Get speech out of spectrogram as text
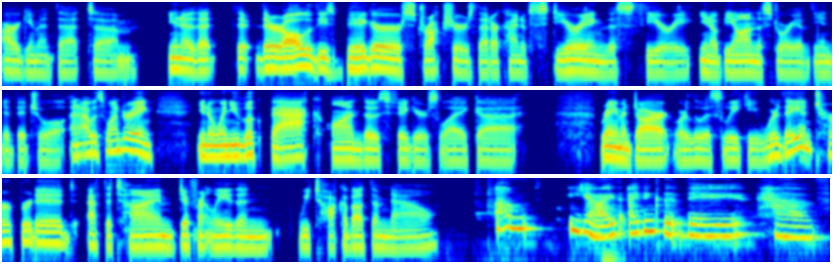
argument that um, you know that there, there, are all of these bigger structures that are kind of steering this theory, you know, beyond the story of the individual. And I was wondering, you know, when you look back on those figures like uh, Raymond Dart or Louis Leakey, were they interpreted at the time differently than we talk about them now? Um, yeah, I, I think that they have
